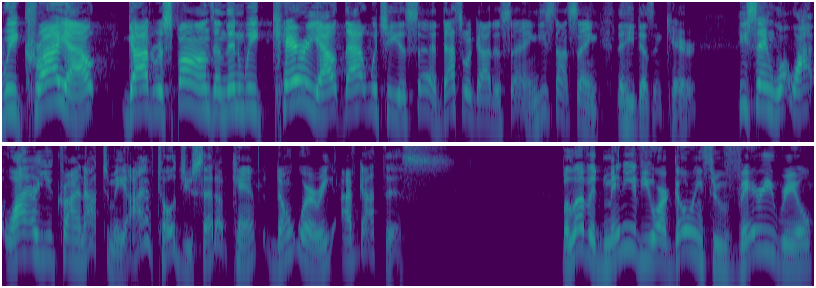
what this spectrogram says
We cry out, God responds, and then we carry out that which He has said. That's what God is saying. He's not saying that He doesn't care. He's saying, why, why are you crying out to me? I have told you, set up camp. Don't worry, I've got this. Beloved, many of you are going through very real,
